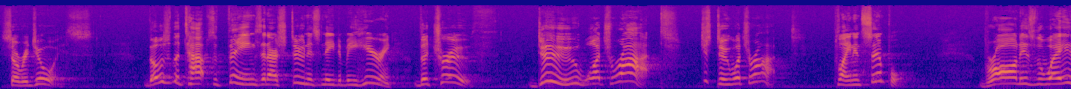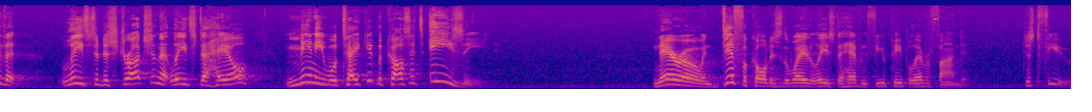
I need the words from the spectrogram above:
So rejoice. Those are the types of things that our students need to be hearing. The truth. Do what's right. Just do what's right. Plain and simple. Broad is the way that leads to destruction, that leads to hell. Many will take it because it's easy. Narrow and difficult is the way that leads to heaven. Few people ever find it. Just a few.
